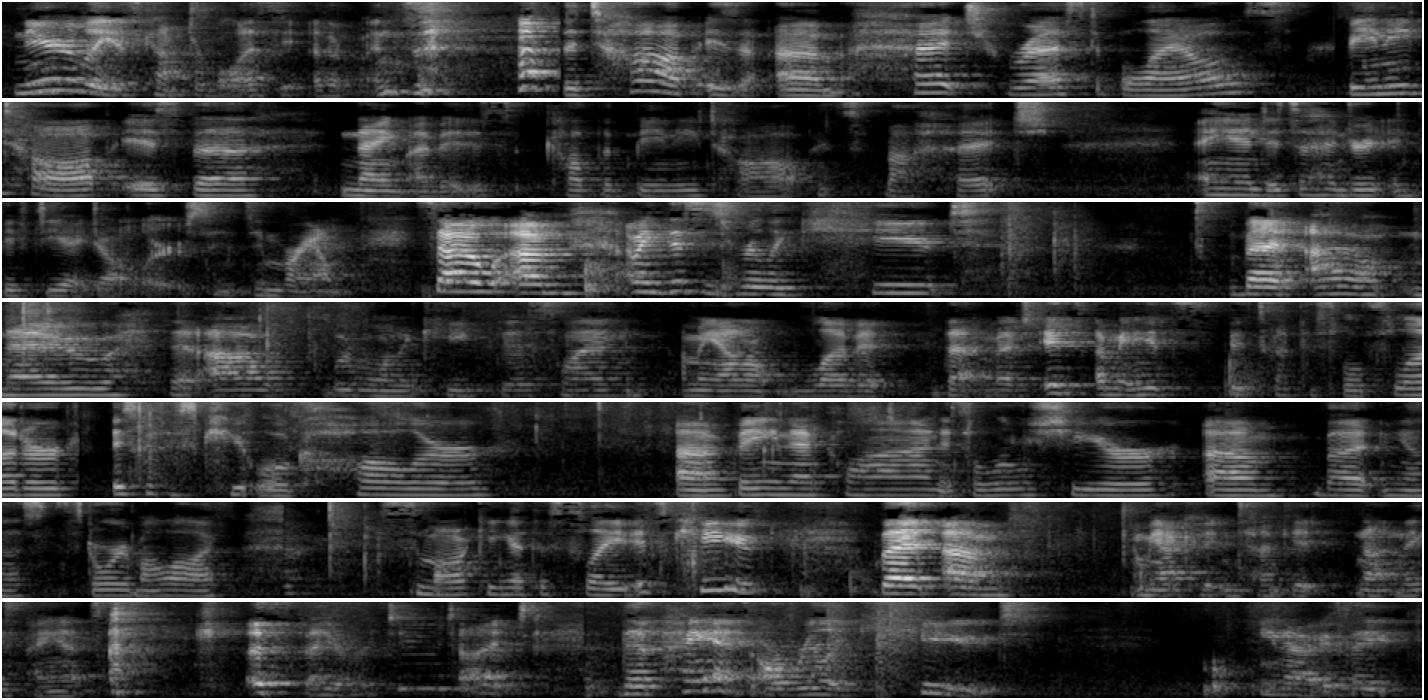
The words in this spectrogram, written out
nearly as comfortable as the other ones. the top is um, Hutch Rust Blouse. Benny Top is the name of it. It's called the Benny Top. It's by Hutch and it's $158. It's in brown. So, um, I mean, this is really cute, but I don't know that I would want to keep this one. I mean, I don't love it that much. It's, I mean, it's, it's got this little flutter. It's got this cute little collar, uh, V neckline. It's a little sheer, um, but you know, that's the story of my life. Smocking at the sleeve. It's cute, but um, I mean, I couldn't tuck it, not in these pants, because they are too tight. The pants are really cute. You know, if they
